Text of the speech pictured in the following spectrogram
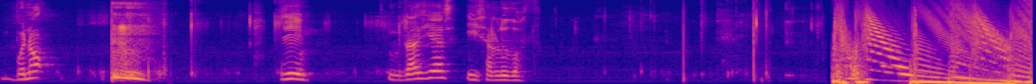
Bueno, sí, gracias y saludos. Tchau.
